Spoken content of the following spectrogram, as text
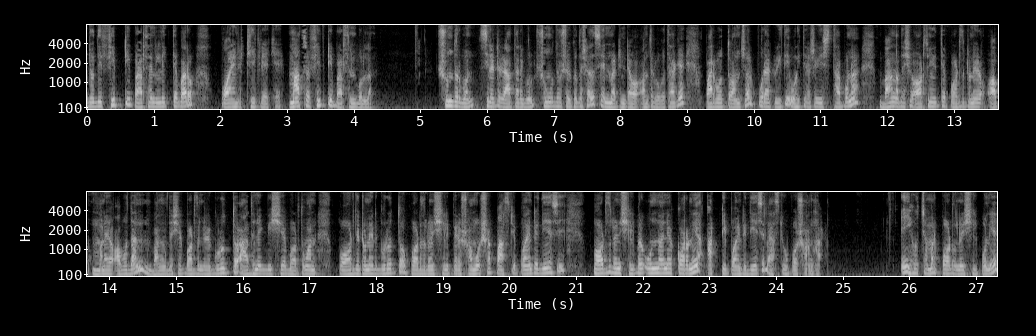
যদি ফিফটি পার্সেন্ট লিখতে পারো পয়েন্ট ঠিক রেখে। মাত্র ফিফটি পার্সেন্ট বললাম। সুন্দরবন, সিলেটের রাতারগুল, সমুদ্র সৈকতের সাথে সেন্ট মার্টিনটা অন্তর্ভুক্ত থাকে। পার্বত্য অঞ্চল, পুরাকৃতি, ঐতিহাসিক স্থাপনা, বাংলাদেশের অর্থনীতিতে পর্যটনের মানে অবদান, বাংলাদেশের পর্যটনের গুরুত্ব, আধুনিক বিশ্বে বর্তমান পর্যটনের গুরুত্ব, পর্যটন শিল্পের সমস্যা পাঁচটি পয়েন্টে দিয়েছি। পর্যটন শিল্পের উন্নয়নের করণীয় আটটি পয়েন্টে দিয়েছি, লাস্টে উপসংহার। এই হচ্ছে আমার পর্যটন শিল্প নিয়ে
